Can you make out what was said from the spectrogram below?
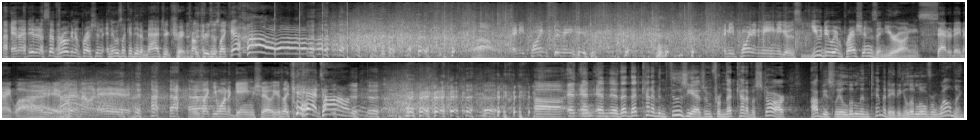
and I did a Seth Rogen impression, and it was like I did a magic trick. Tom Cruise was like, yeah. Wow. And he points to me. and he pointed at me and he goes, You do impressions and you're on Saturday Night Live. There you. And I went, "Eh." It was like you won a game show. He was like, Yeah, Tom. Uh, and and, and uh, that, that kind of enthusiasm from that kind of a star, obviously a little intimidating, a little overwhelming.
